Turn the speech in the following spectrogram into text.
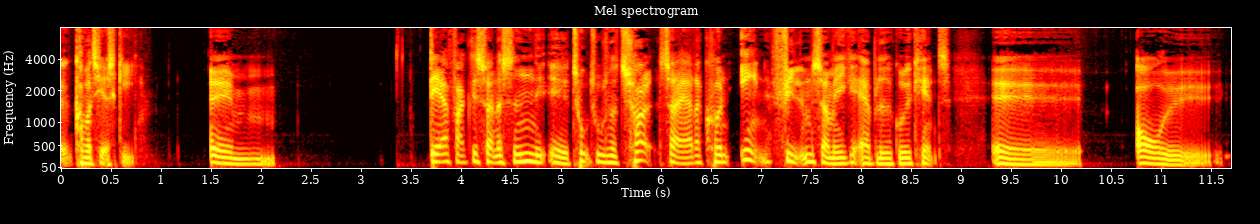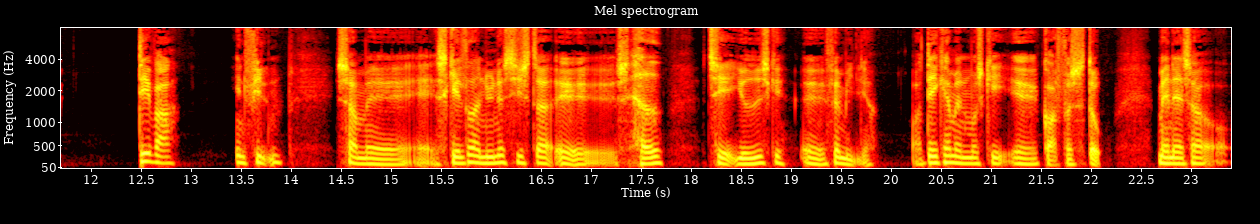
øh, kommer til at ske. Øhm, det er faktisk sådan, at siden øh, 2012, så er der kun én film, som ikke er blevet godkendt. Øh, og øh, det var en film, som øh, skildrede nynazister øh, had til jødiske øh, familier. Og det kan man måske øh, godt forstå. Men altså,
